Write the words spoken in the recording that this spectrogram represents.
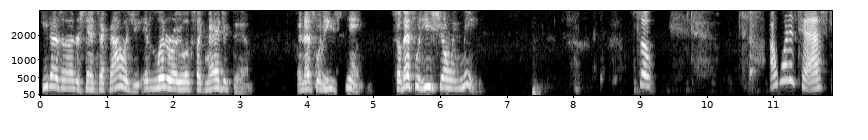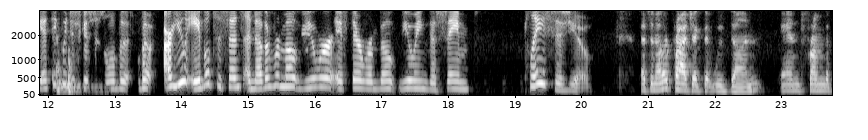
he doesn't understand technology. It literally looks like magic to him, and that's what he's seeing. So that's what he's showing me. So I wanted to ask you, I think we discussed this a little bit, but are you able to sense another remote viewer if they're remote viewing the same place as you? That's another project that we've done. And from the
